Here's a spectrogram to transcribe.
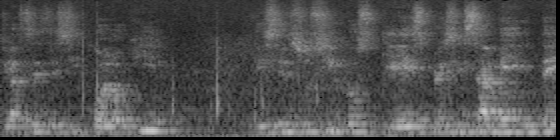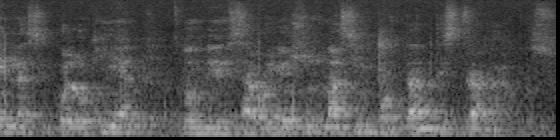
clases de psicología. Dicen sus hijos que es precisamente en la psicología donde desarrolló sus más importantes trabajos.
